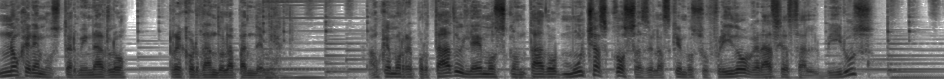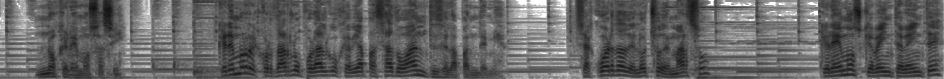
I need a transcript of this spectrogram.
No queremos terminarlo recordando la pandemia. Aunque hemos reportado y le hemos contado muchas cosas de las que hemos sufrido gracias al virus, no queremos así. Queremos recordarlo por algo que había pasado antes de la pandemia. ¿Se acuerda del 8 de marzo? Creemos que 2020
